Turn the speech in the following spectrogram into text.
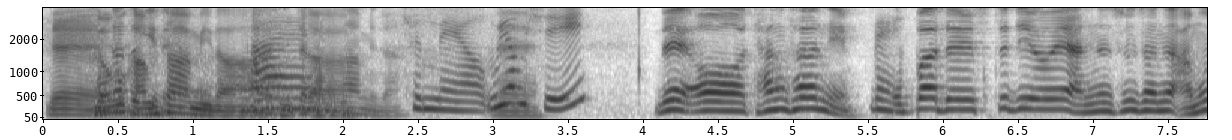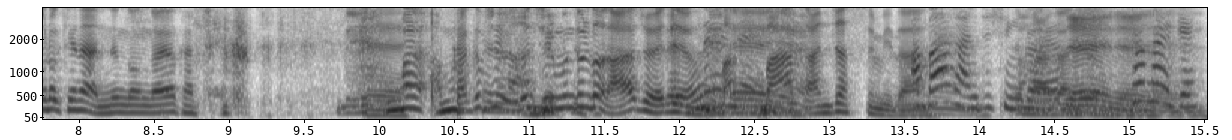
네. 너무. 감사합니다. 아, 진짜 진짜. 감사합니다. 좋네요. 우영 씨. 네, 어 장서연님, 네. 오빠들 스튜디오에 앉는 순서는 아무렇게나 앉는 건가요? 갑자기 네, 정말 아무렇게나 가끔씩 이런 안 질문들도 나와줘야 돼요. 네, 막, 네. 막 앉았습니다. 아, 막 앉으신 막 거예요? 네. 네. 편하게?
